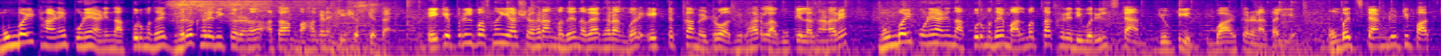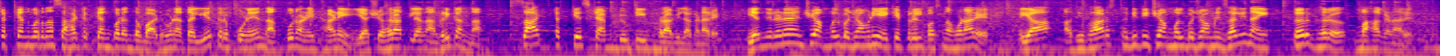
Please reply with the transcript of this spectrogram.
मुंबई ठाणे पुणे आणि नागपूरमध्ये घरं खरेदी करणं आता महागण्याची शक्यता आहे. एक एप्रिलपासून या शहरांमध्ये नव्या घरांवर एक टक्का मेट्रो अधिभार लागू केला जाणार आहे. मुंबई पुणे आणि नागपूरमध्ये मालमत्ता खरेदीवरील स्टॅम्प ड्युटीत वाढ करण्यात आली आहे. मुंबईत स्टॅम्प ड्युटी पाच टक्क्यांवरनं सहा टक्क्यांपर्यंत वाढवण्यात आली आहे तर पुणे नागपूर आणि ठाणे या शहरातल्या नागरिकांना साठ टक्के स्टॅम्प ड्युटी भरावी लागणार आहे. या निर्णयांची अंमलबजावणी एक एप्रिलपासून होणार आहे. या अधिभार स्थगितीची अंमलबजावणी झाली नाही तर घरं महागणार आहेत.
